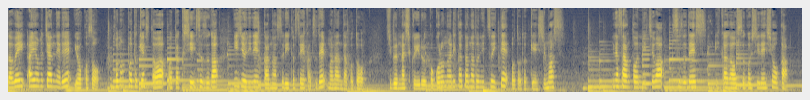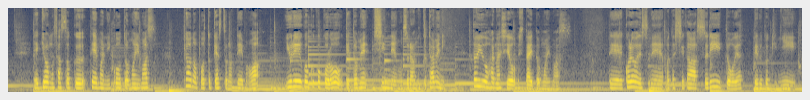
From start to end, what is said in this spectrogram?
The Way I Am チャンネルへようこそ。このポッドキャストは私すずが22年間のアスリート生活で学んだこと自分らしくいる心の在り方などについてお届けします。皆さんこんにちは。すずです。いかがお過ごしでしょうか？え今日も早速テーマに行こうと思います。今日のポッドキャストのテーマは揺れ動く心を受け止め信念を貫くためにというお話をしたいと思いますでこれはですね私がアスリートをやってる時に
